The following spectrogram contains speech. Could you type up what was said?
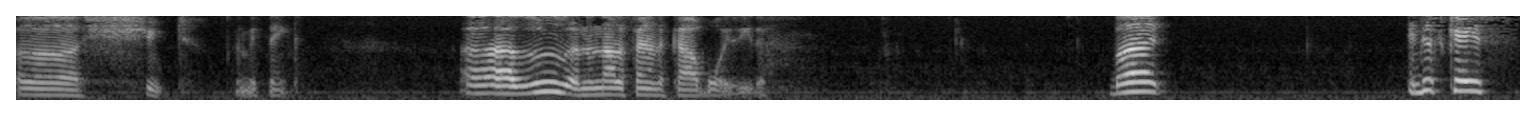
uh, shoot. Let me think. Uh, and I'm not a fan of the Cowboys either. But in this case,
